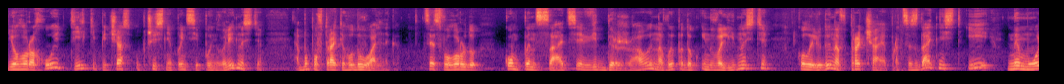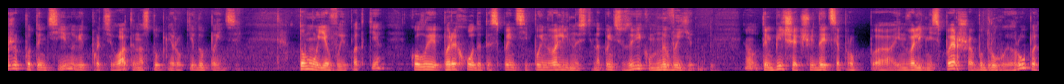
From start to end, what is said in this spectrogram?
Його рахують тільки під час обчислення пенсії по інвалідності або по втраті годувальника. Це свого роду компенсація від держави на випадок інвалідності, коли людина втрачає працездатність і не може потенційно відпрацювати наступні роки до пенсії. Тому є випадки, коли переходити з пенсії по інвалідності на пенсію за віком невигідно. Ну, Тим більше, якщо йдеться про е, інвалідність першої або другої групи,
